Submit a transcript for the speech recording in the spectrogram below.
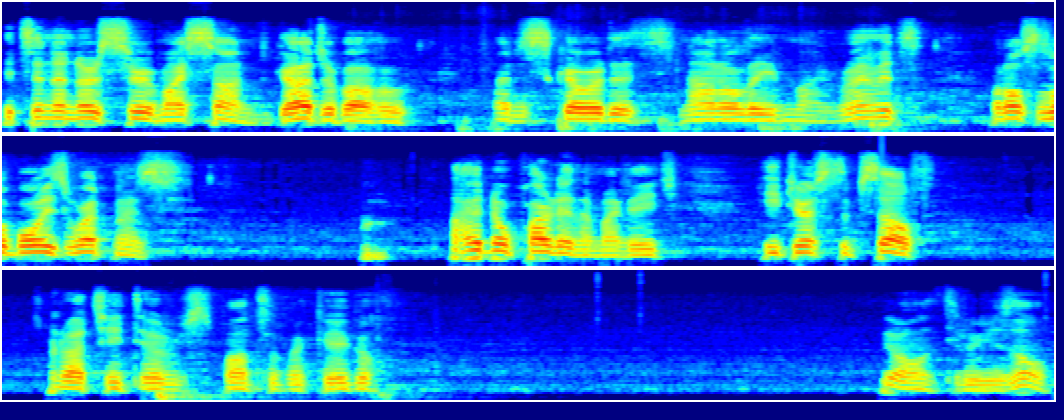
It's in the nursery of my son, Gajabahu. I discovered it's not only my raiment, but also the boy's wetness. I had no part in it, my liege. He dressed himself. Rachita responsive with a giggle. You're only three years old.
